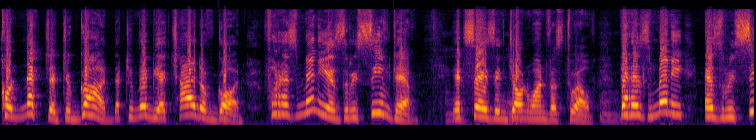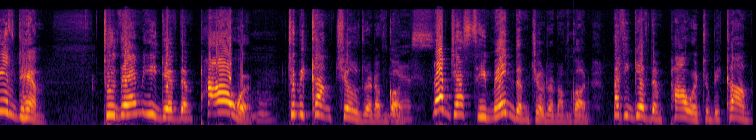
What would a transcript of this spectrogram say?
connected to God, that you may be a child of God. For as many as received Him, it mm. says in mm. John 1, verse 12, mm. that as many as received Him, to them He gave them power mm-hmm. to become children of God. Yes. Not just He made them children of God, but He gave them power to become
